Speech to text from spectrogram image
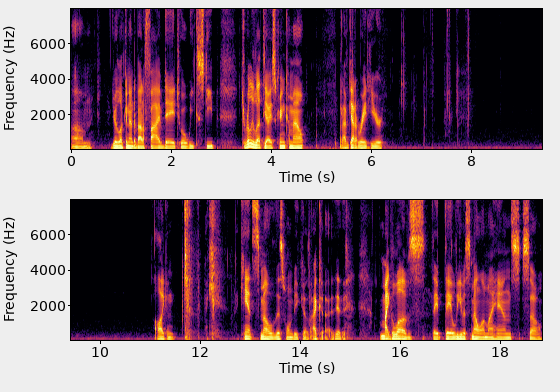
Um, you're looking at about a five day to a week steep to really let the ice cream come out. But I've got it right here. All I can, I can't, I can't smell this one because I could, it, my gloves, they, they leave a smell on my hands. So.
